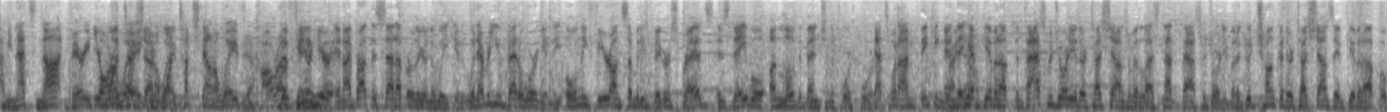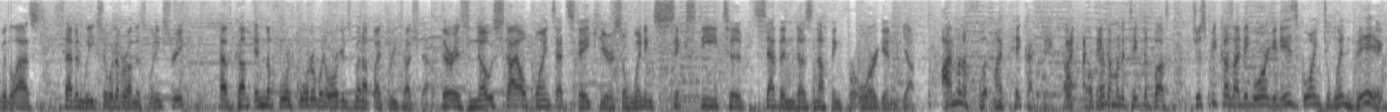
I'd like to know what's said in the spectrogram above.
I mean, that's not very You're far one away. touchdown You're away. one touchdown away from Yeah. Colorado The fear getting here, that. and I brought this stat up earlier in the week. If, whenever you bet Oregon, the only fear on some of these bigger spreads is they will unload the bench in the fourth quarter. That's what I'm thinking and right they now. have given up the vast majority of their touchdowns over the last not the vast majority, but a good chunk of their touchdowns they've given up over the last seven weeks or whatever on this winning streak have come in the fourth quarter when Oregon's been up by three touchdowns. There is no style points at stake here, so winning 60 to 7 does nothing for Oregon. Yeah. I'm going to flip my pick, I think. I, I oh, okay. think I'm going to take the bus just because I think Oregon is going to win big.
